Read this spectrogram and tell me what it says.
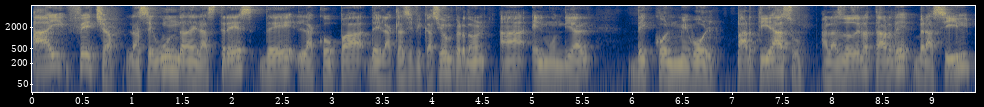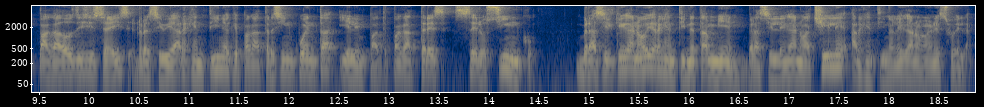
Hay fecha, la segunda de las tres de la Copa de la clasificación, perdón, a el Mundial de Conmebol. Partidazo. A las 2 de la tarde, Brasil paga 2.16, recibe a Argentina que paga 3.50 y el empate paga 3.05. Brasil que ganó y Argentina también. Brasil le ganó a Chile, Argentina le ganó a Venezuela.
